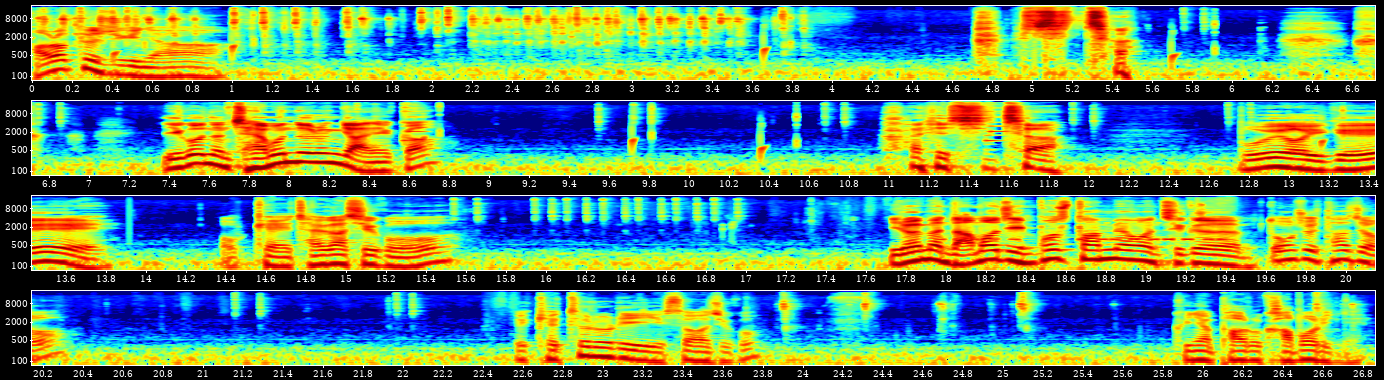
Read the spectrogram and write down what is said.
바로 앞에 죽이냐? 진짜. 이거는 잘못 누른 게 아닐까? 아니 진짜 뭐야 이게? 오케이 잘 가시고. 이러면 나머지 임포스터 한 명은 지금 똥줄 타죠? 여기 게트롤이 있어가지고. 그냥 바로 가버리네.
